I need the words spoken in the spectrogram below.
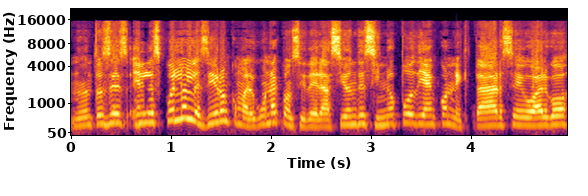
¿No? Entonces, en la escuela les dieron como alguna consideración de si no podían conectarse o algo,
